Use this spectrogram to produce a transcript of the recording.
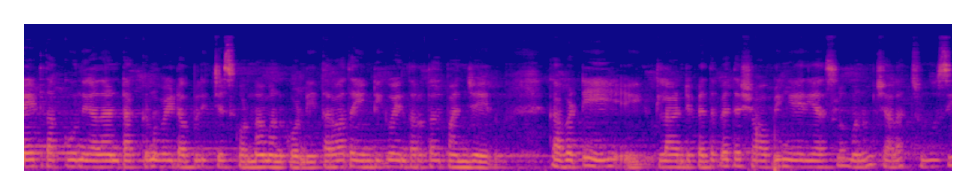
రేట్ తక్కువ ఉంది కదా అని టక్కున పోయి డబ్బులు ఇచ్చేసి కొన్నాం అనుకోండి తర్వాత ఇంటికి పోయిన తర్వాత అది పనిచేయదు కాబట్టి ఇట్లాంటి పెద్ద పెద్ద షాపింగ్ ఏరియాస్లో మనం చాలా చూసి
